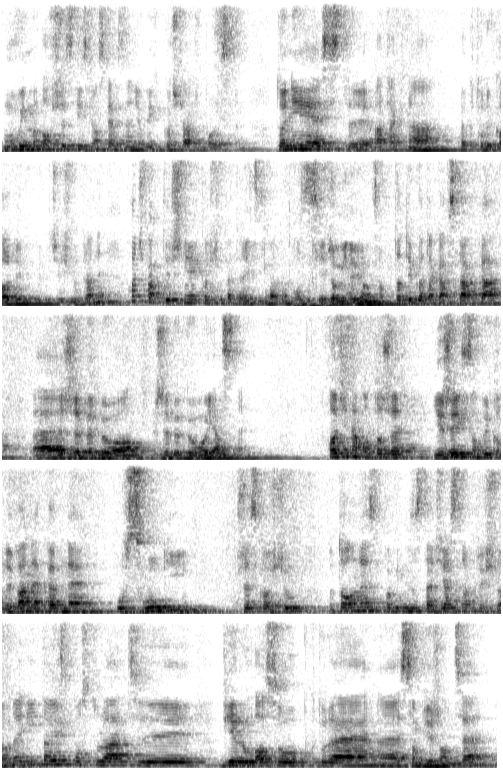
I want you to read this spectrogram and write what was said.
mówimy o wszystkich związkach wyznaniowych i kościołach w Polsce. To nie jest y, atak na którykolwiek gdzieś wybrany, choć faktycznie Kościół katolicki ma tę pozycję dominującą. To tylko taka wstawka, e, żeby było, żeby było jasne. Chodzi nam o to, że jeżeli są wykonywane pewne usługi przez Kościół, no to one powinny zostać jasno określone i to jest postulat y, wielu osób, które e, są wierzące,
